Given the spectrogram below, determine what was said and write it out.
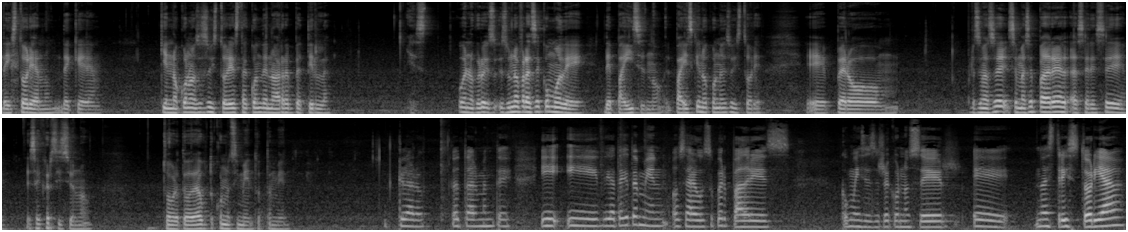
de historia, ¿no? De que quien no conoce su historia está condenado a repetirla. Es, bueno, creo que es, una frase como de, de, países, ¿no? El país que no conoce su historia. Eh, pero pero se, me hace, se me hace padre hacer ese, ese ejercicio, ¿no? Sobre todo de autoconocimiento también. Claro, totalmente. Y, y fíjate que también, o sea, algo súper padre es, como dices, reconocer eh, nuestra historia,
